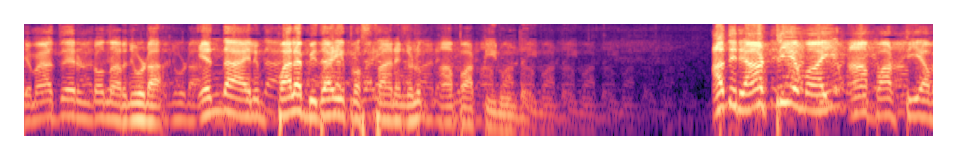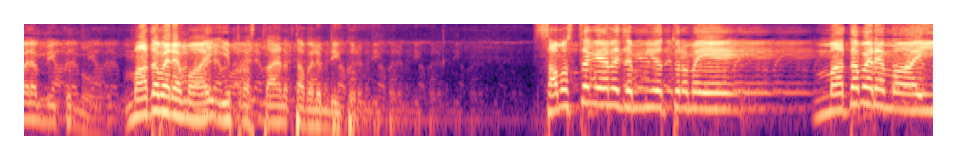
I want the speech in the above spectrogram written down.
ജമാഅത്തുകാരുണ്ടോ എന്ന് അറിഞ്ഞൂടാ എന്തായാലും പല ബിതാഴി പ്രസ്ഥാനങ്ങളും ആ പാർട്ടിയിലുണ്ട്. അത് രാഷ്ട്രീയമായി ആ പാർട്ടിയെ അവലംബിക്കുന്നു. മതപരമായി ഈ പ്രസ്ഥാനത്തെ അവലംബിക്കുന്നു. സമസ്ത കേരള ജമിയത്തുലമയെ മതപരമായി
